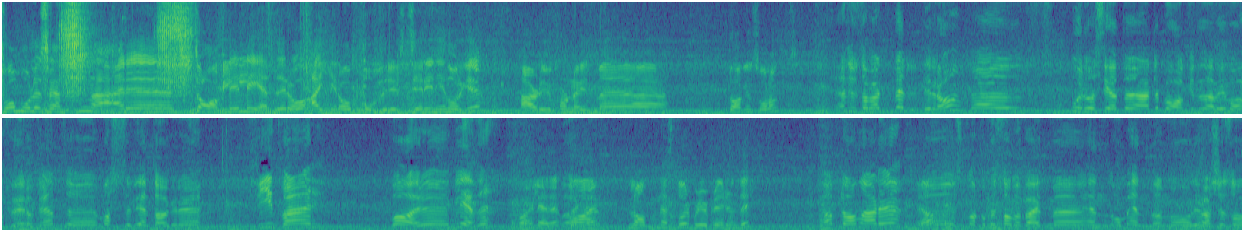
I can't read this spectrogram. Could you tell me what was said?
Tom Ole Svendsen er eh, daglig leder og eier av Powerlift-serien i Norge. Er du fornøyd med eh, dagen så langt? Jeg syns det har vært veldig bra. Det er moro å si at det er tilbake til der vi var før omtrent. Eh, Masse deltakere, fint vær. Bare glede. Bare glede. Hva er planen neste år? Blir det flere runder? Ja, planen er det. Ja. Eh, Snakke om et samarbeid med, om NM og diverse, så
